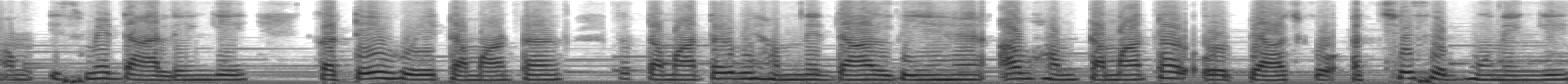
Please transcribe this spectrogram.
हम इसमें डालेंगे कटे हुए टमाटर। तो टमाटर भी हमने डाल दिए हैं। अब हम टमाटर और प्याज को अच्छे से भूनेंगे।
